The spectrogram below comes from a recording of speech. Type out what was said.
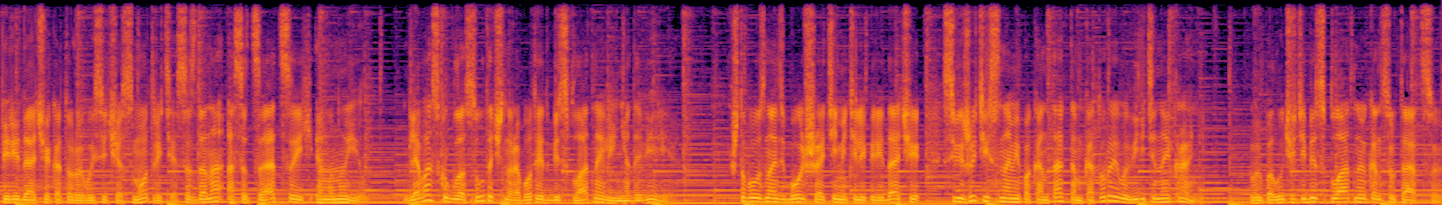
Передача, которую вы сейчас смотрите, создана Ассоциацией «Эммануил». Для вас круглосуточно работает бесплатная линия доверия. Чтобы узнать больше о теме телепередачи, свяжитесь с нами по контактам, которые вы видите на экране. Вы получите бесплатную консультацию,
